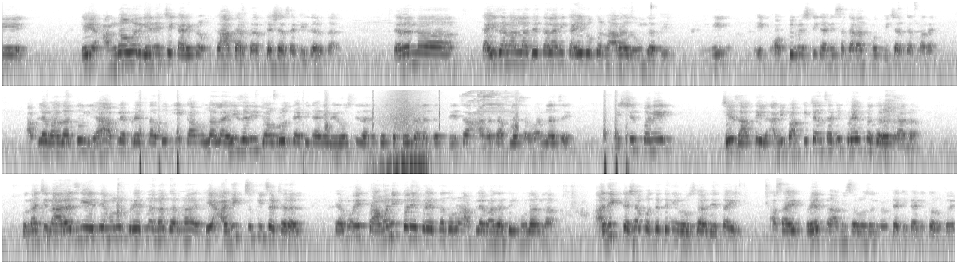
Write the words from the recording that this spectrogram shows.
हे अंगावर घेण्याचे कार्यक्रम का करतात? कशासाठी करतात? कारण काही जणांना देताल आणि काही लोक नाराज होऊन जातील. मी एक ऑप्टिमिस्टिक आणि सकारात्मक विचार करणार आहे. आपल्या भागातून ह्या आपल्या प्रयत्नातून एका मुलालाही जरी जॉब रोल त्या ठिकाणी व्यवस्थित आणि तो सफल झाला तर त्याचा आनंद आपल्या सर्वांनाच आहे. निश्चितपणे जे जातील आणि बाकीच्यांसाठी प्रयत्न करत राहणं. कुणाची नाराजगी येते म्हणून प्रयत्न न करणं हे अधिक चुकीचं ठरल. त्यामुळे एक प्रामाणिकपणे प्रयत्न करून आपल्या भागातील मुलांना अधिक कशा पद्धतीने रोजगार देता येईल असा एक प्रयत्न आम्ही सर्वजण मिळून त्या ठिकाणी करतोय.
